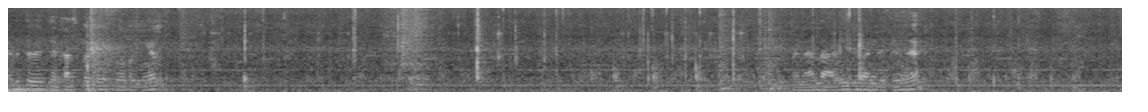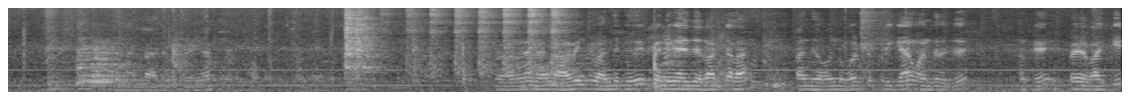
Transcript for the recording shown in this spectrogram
எடுத்து வச்ச கஸ்கொட்டையை போடுறீங்க இப்போ நல்லா அழிஞ்சு வந்துட்டுது நல்லா அழிஞ்சுங்க இப்போ நல்லா அவிஞ்சு வந்துக்குது இப்போ நீங்கள் இது ரக்கலாம் அந்த ஒன்று ஒட்டு பிடிக்காமல் வந்துருக்கு. ஓகே இப்போ வாக்கி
